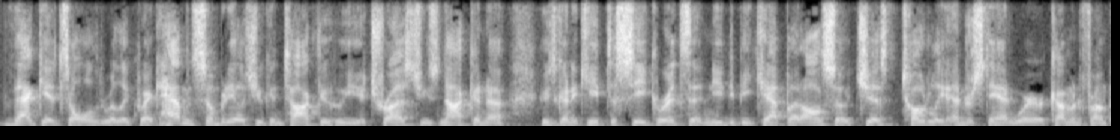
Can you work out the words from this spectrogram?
that gets old really quick. Having somebody else you can talk to who you trust, who's not gonna who's gonna keep the secrets that need to be kept, but also just totally understand where you're coming from.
